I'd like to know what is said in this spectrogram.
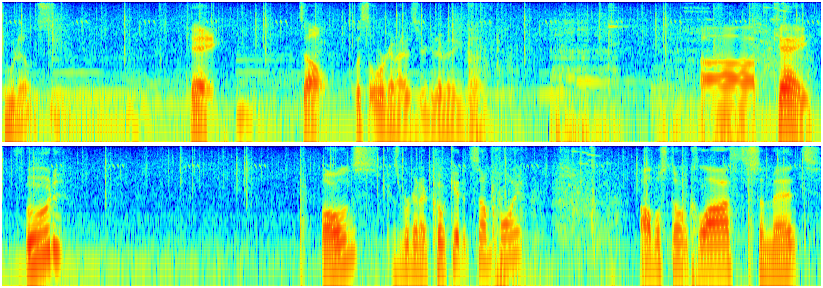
Who knows? Okay. So let's organize here. Get everything done. Uh, okay. Food. Bones, because we're going to cook it at some point. Cobblestone cloth, cement.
